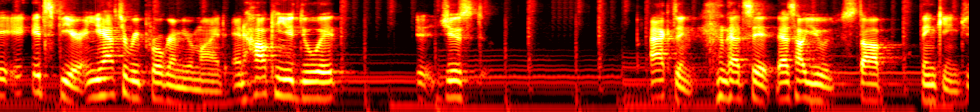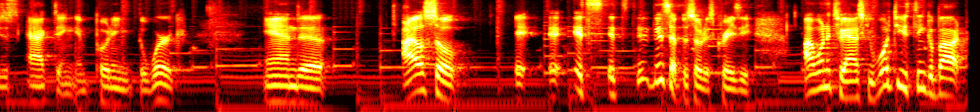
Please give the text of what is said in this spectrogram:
i i- it's fear, and you have to reprogram your mind. And how can you do it? Just acting. that's it. That's how you stop thinking. Just acting and putting the work. And uh, I also, it, it, it's it's this episode is crazy. I wanted to ask you, what do you think about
